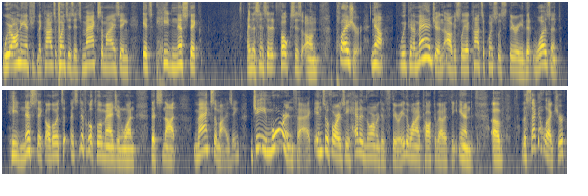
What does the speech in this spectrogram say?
We're only interested in the consequences. It's maximizing. It's hedonistic in the sense that it focuses on pleasure. Now, we can imagine, obviously, a consequentialist theory that wasn't hedonistic, although it's, it's difficult to imagine one that's not maximizing. G.E. Moore, in fact, insofar as he had a normative theory, the one I talked about at the end of the second lecture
